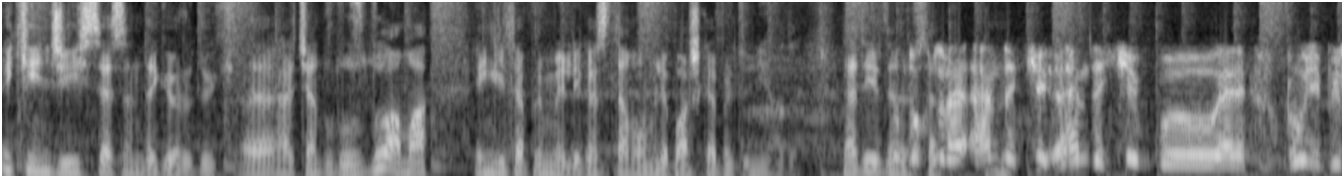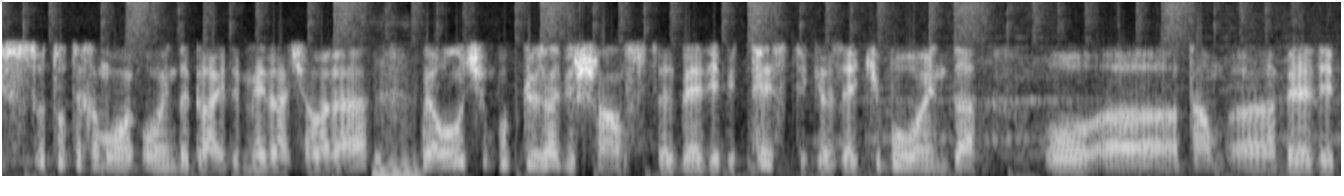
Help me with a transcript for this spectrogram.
ikinci hissəsində gördük. Ə, hərçənd uduzdu, amma İngiltərə Premyer Liqası tamamilə başqa bir dünyadır. Nə deyirdin Doktor, həm də ki, həm də ki bu yəni Rooney bir Tottenham oyunda qayıdıb meydançalara Hı -hı. və onun üçün bu gözəl bir şansdır, belə deyək, bir testdir gözəl ki, bu oyunda o ə, tam ə, belə deyək,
